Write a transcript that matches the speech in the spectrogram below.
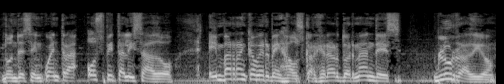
donde se encuentra hospitalizado. En Barranca Bermeja, Oscar Gerardo Hernández, Blue Radio.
